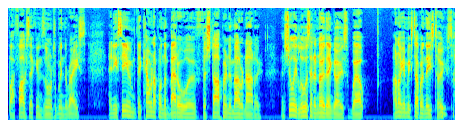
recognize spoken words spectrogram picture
by five seconds in order to win the race. And you can see him, they're coming up on the battle of Verstappen and Maldonado. And surely Lewis had to know then goes, well, I'm not getting mixed up in these two, so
